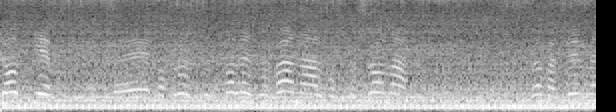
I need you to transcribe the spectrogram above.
rzodkiew e, po prostu spalerzowana albo skoszona. Zobaczymy.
